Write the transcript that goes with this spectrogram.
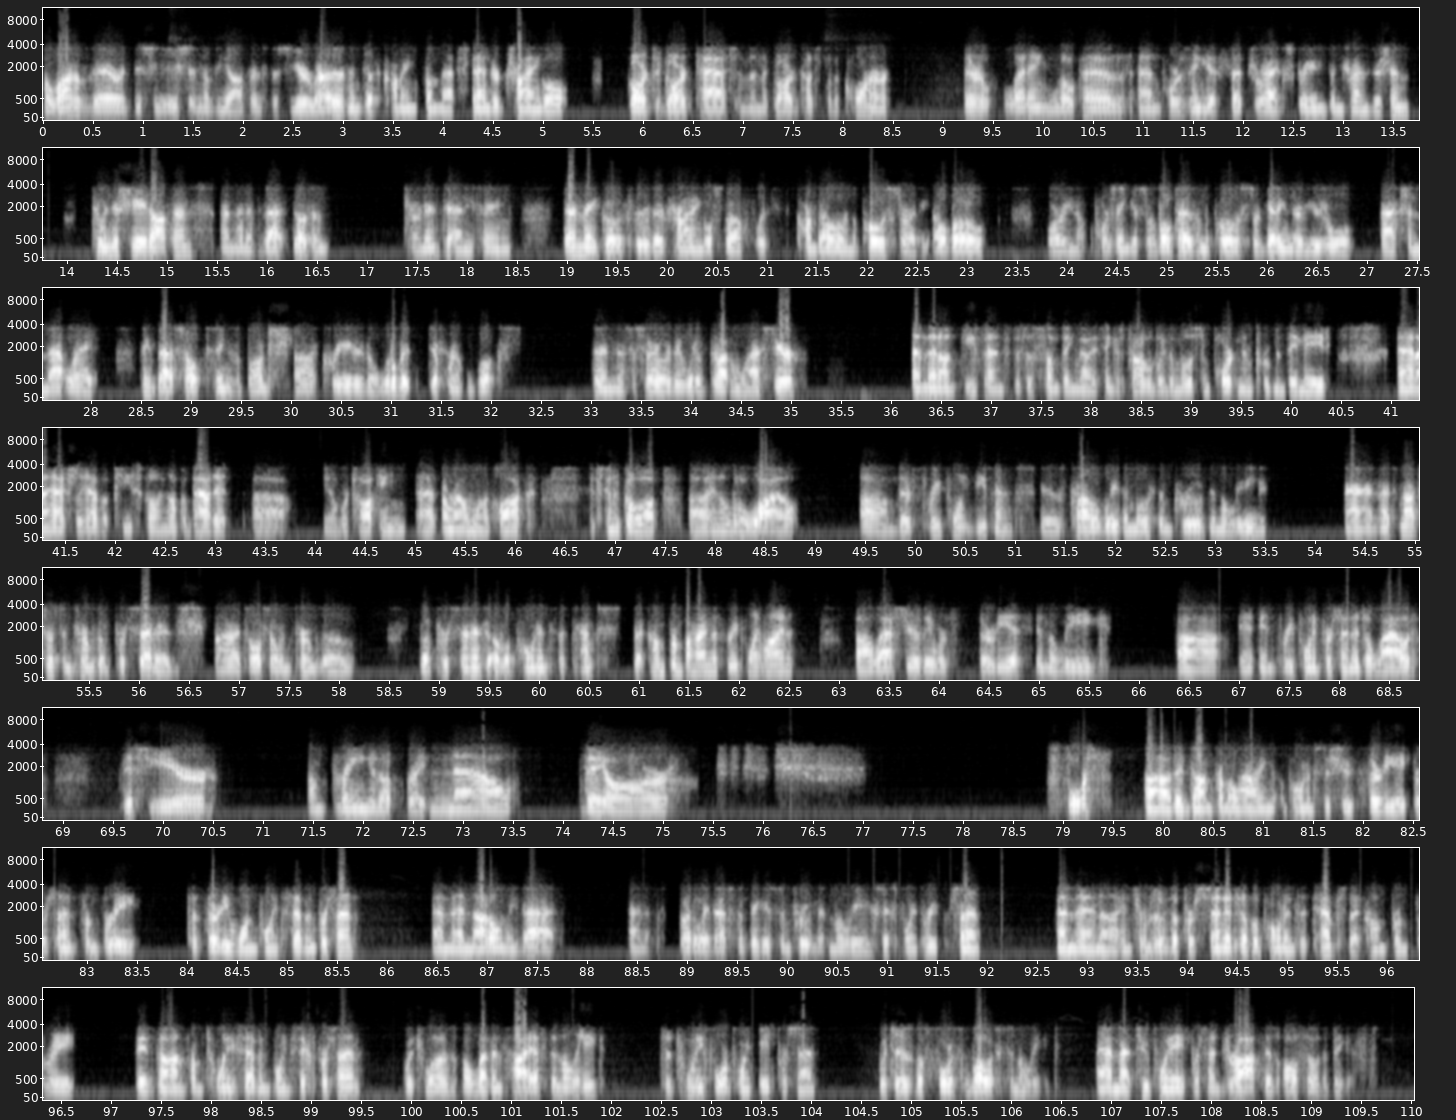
A lot of their initiation of the offense this year, rather than just coming from that standard triangle guard to guard pass and then the guard cuts to the corner, they're letting Lopez and Porzingis set drag screens in transition to initiate offense, and then if that doesn't turn into anything, then they go through their triangle stuff with Carmelo in the post or at the elbow, or you know Porzingis or Lopez in the post, or getting their usual action that way. I think that's helped things a bunch. Uh, created a little bit different looks than necessarily they would have gotten last year. And then on defense, this is something that I think is probably the most important improvement they made. And I actually have a piece going up about it. Uh, you know, we're talking at around one o'clock. It's going to go up uh, in a little while. Um, their three-point defense is probably the most improved in the league, and that's not just in terms of percentage. Uh, it's also in terms of the percentage of opponents' attempts that come from behind the three-point line. Uh, last year, they were 30th in the league uh, in, in three point percentage allowed. This year, I'm bringing it up right now. They are fourth. Uh, they've gone from allowing opponents to shoot 38% from three to 31.7%. And then not only that, and by the way, that's the biggest improvement in the league, 6.3%. And then uh, in terms of the percentage of opponents' attempts that come from three, they've gone from 27.6%, which was 11th highest in the league, to 24.8%, which is the fourth lowest in the league. And that 2.8% drop is also the biggest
